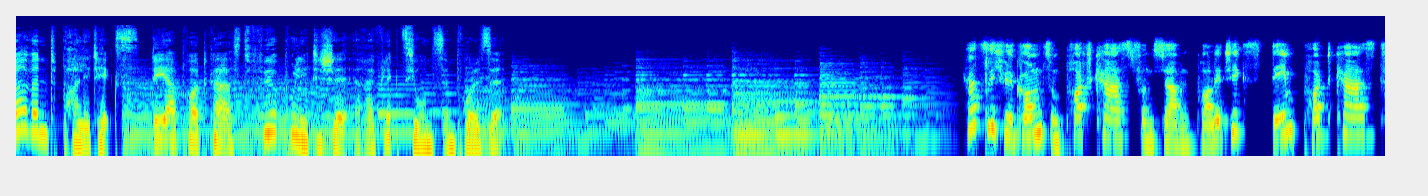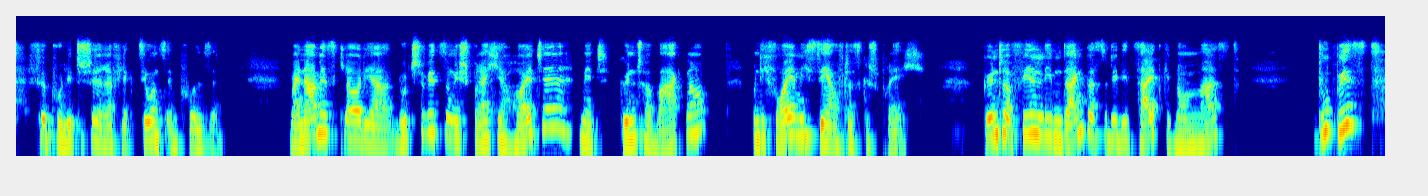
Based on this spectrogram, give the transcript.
Servant Politics, der Podcast für politische Reflexionsimpulse. Herzlich willkommen zum Podcast von Servant Politics, dem Podcast für politische Reflexionsimpulse. Mein Name ist Claudia Lutschewitz und ich spreche heute mit Günther Wagner und ich freue mich sehr auf das Gespräch. Günther, vielen lieben Dank, dass du dir die Zeit genommen hast. Du bist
